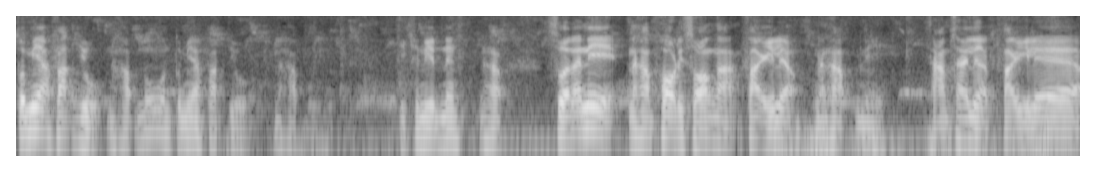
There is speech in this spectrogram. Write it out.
ตัวเมียฟักอยู่นะครับนู่นตัวเมียฟักอยู่นะครับอีกชนิดหนึงนะครับ ส่วนอันนี้นะครับพ่อที่สองอะฟักอีกแล้วนะครับนี่สามสายเลือดฟักอีกแล้ว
